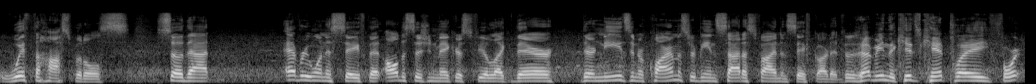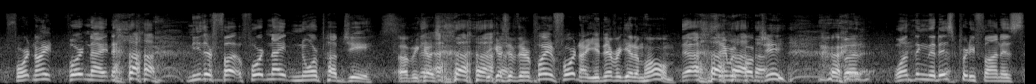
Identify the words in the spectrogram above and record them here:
with the hospitals, so that everyone is safe, that all decision makers feel like their, their needs and requirements are being satisfied and safeguarded. So does that mean the kids can't play Fort, Fortnite? Fortnite, neither Fortnite nor PUBG. Uh, because, because if they're playing Fortnite, you'd never get them home. Same with PUBG. but one thing that is pretty fun is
